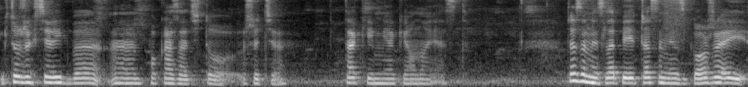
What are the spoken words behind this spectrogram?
I którzy chcieliby em, pokazać to życie takim, jakie ono jest. Czasem jest lepiej, czasem jest gorzej.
